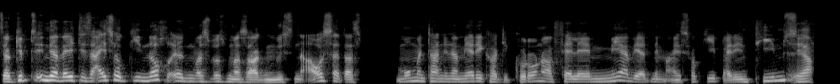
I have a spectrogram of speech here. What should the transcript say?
So, gibt es in der Welt des Eishockey noch irgendwas, was wir sagen müssen, außer dass momentan in Amerika die Corona-Fälle mehr werden im Eishockey bei den Teams. Ja.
